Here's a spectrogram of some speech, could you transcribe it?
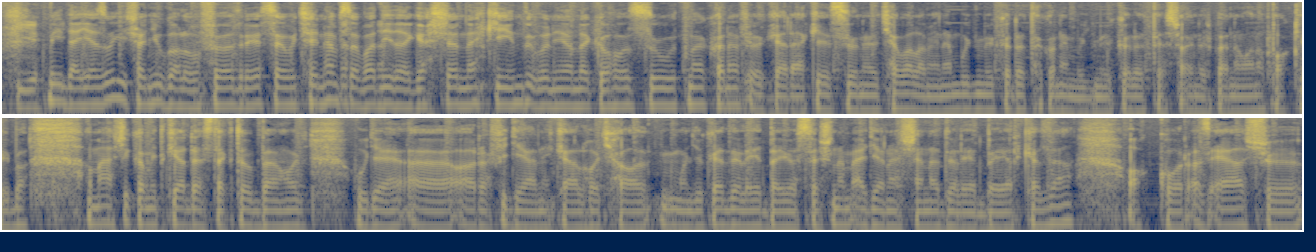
Mindegy, ez úgyis a nyugalom földrésze, úgyhogy nem szabad idegesen neki indulni ennek a hosszú útnak, hanem föl kell rá készülni, hogyha valami nem úgy működött, akkor nem úgy működött, ez sajnos benne van a pakliba. A másik, amit kérdeztek többen, hogy ugye arra figyelni kell, hogyha mondjuk Edelétbe jössz, és nem egyenesen Edelétbe érkezel, akkor az első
